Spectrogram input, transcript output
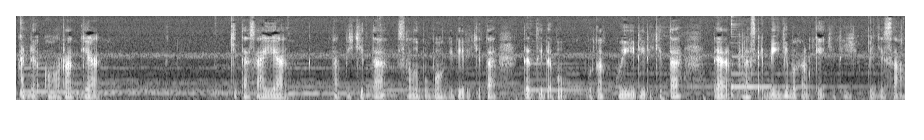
ada orang yang kita sayang tapi kita selalu membohongi diri kita dan tidak mengakui diri kita. Dan last endingnya bakal kayak gini menyesal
